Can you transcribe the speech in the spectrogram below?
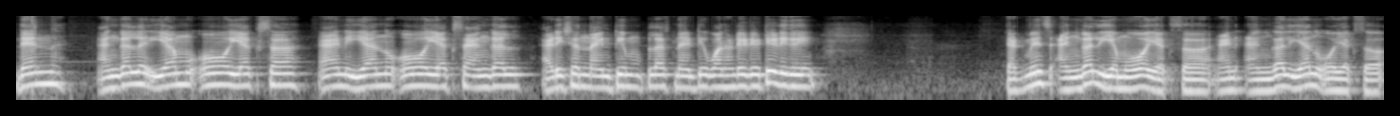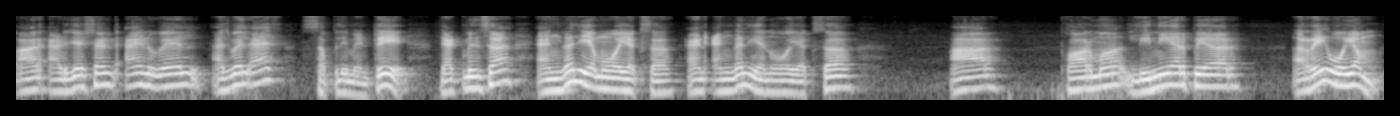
Then Angle MOX and NOX angle addition 90 plus 90 180 that means angle MOX and angle NOX are adjacent and well as well as supplementary that means uh, angle MOX and angle NOX are form a linear pair ray OM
